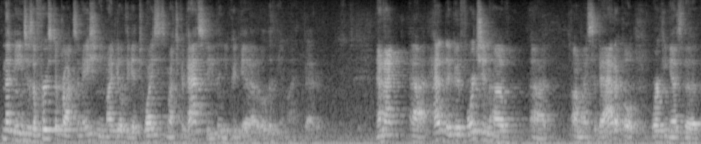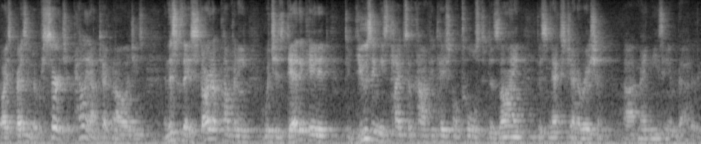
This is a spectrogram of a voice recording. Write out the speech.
And that means as a first approximation, you might be able to get twice as much capacity than you could get out of a lithium ion battery. And I uh, had the good fortune of, uh, on my sabbatical, working as the vice president of research at Pellion Technologies, and this is a startup company which is dedicated to using these types of computational tools to design this next generation uh, magnesium battery.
